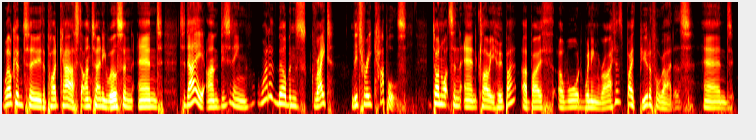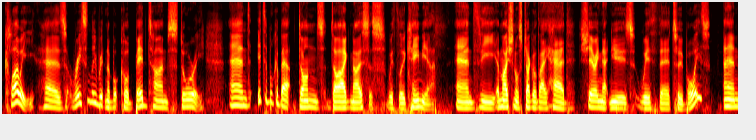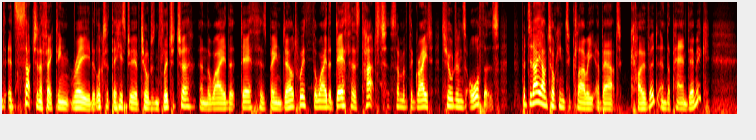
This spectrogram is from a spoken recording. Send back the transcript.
Welcome to the podcast. I'm Tony Wilson, and today I'm visiting one of Melbourne's great literary couples. Don Watson and Chloe Hooper are both award winning writers, both beautiful writers. And Chloe has recently written a book called Bedtime Story. And it's a book about Don's diagnosis with leukemia and the emotional struggle they had sharing that news with their two boys. And it's such an affecting read. It looks at the history of children's literature and the way that death has been dealt with, the way that death has touched some of the great children's authors. But today I'm talking to Chloe about COVID and the pandemic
